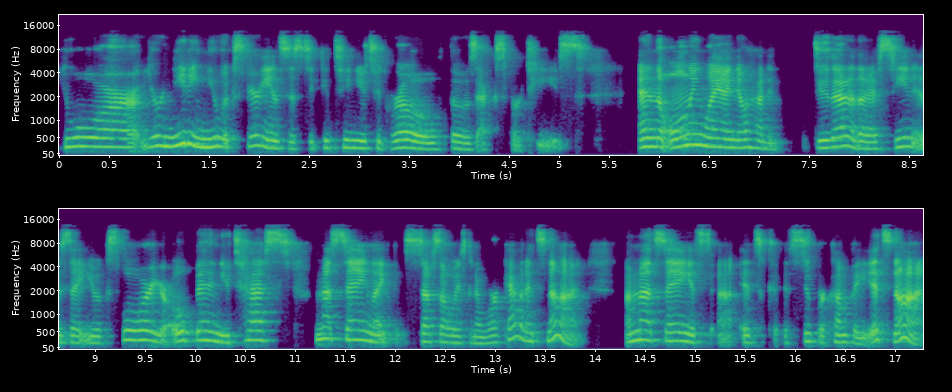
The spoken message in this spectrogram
you're you're needing new experiences to continue to grow those expertise. And the only way I know how to do that or that I've seen is that you explore, you're open, you test. I'm not saying like stuff's always going to work out. It's not. I'm not saying it's uh, it's it's super comfy. It's not.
